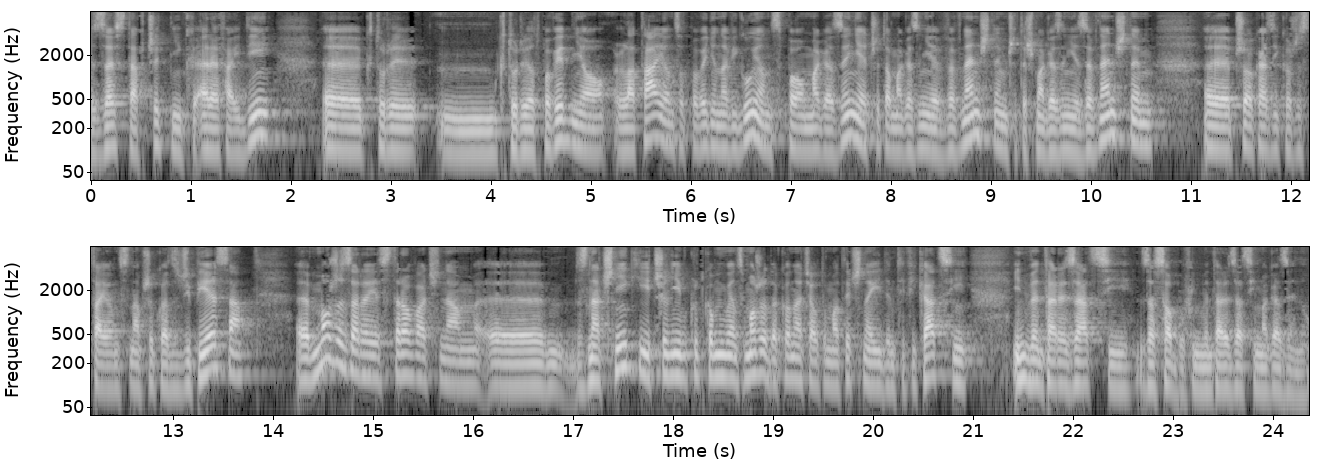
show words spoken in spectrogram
zestaw czytnik RFID, e, który, mm, który odpowiednio latając, odpowiednio nawigując po magazynie, czy to magazynie wewnętrznym, czy też magazynie zewnętrznym, e, przy okazji korzystając na przykład z GPS-a, e, może zarejestrować nam e, znaczniki, czyli krótko mówiąc, może dokonać automatycznej identyfikacji, inwentaryzacji zasobów, inwentaryzacji magazynu.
